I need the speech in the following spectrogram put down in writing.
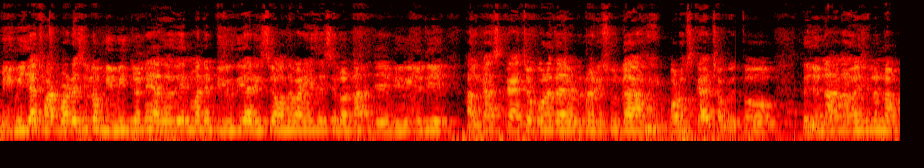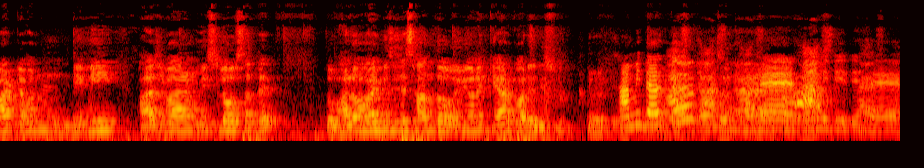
মিমি যা ছটপটে ছিল মিমির জন্য এতদিন মানে পিউদি আর রিসু আমাদের বাড়ি এসেছিল না যে মিমি যদি হালকা স্ক্র্যাচও করে দেয় ওটা রিসুর গায়ে অনেক বড় স্ক্র্যাচ হবে তো সেই জন্য আনা হয়েছিল না বাট যখন মিমি ফার্স্টবার মিশলো ওর সাথে তো ভালোভাবে মিশেছে শান্ত মিমি অনেক কেয়ার করে আমি হ্যাঁ হ্যাঁ।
